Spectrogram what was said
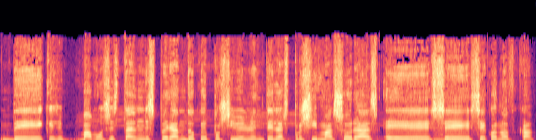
de que vamos, están esperando que posiblemente en las próximas horas eh, uh -huh. se, se conozca.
